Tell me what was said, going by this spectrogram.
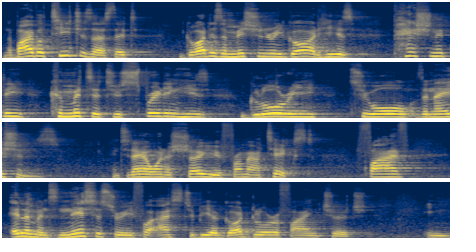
And the Bible teaches us that God is a missionary God. He is passionately committed to spreading his glory to all the nations. And today I want to show you from our text five elements necessary for us to be a God glorifying church in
